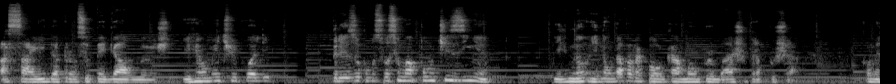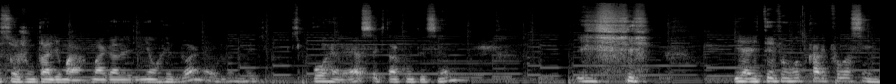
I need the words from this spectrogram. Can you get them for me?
a saída para você pegar o lanche. E realmente ficou ali preso como se fosse uma pontezinha. E não, e não dava para colocar a mão por baixo para puxar. Começou a juntar ali uma, uma galerinha ao redor, né? Que, que porra é essa que tá acontecendo? E E aí teve um outro cara que falou assim:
